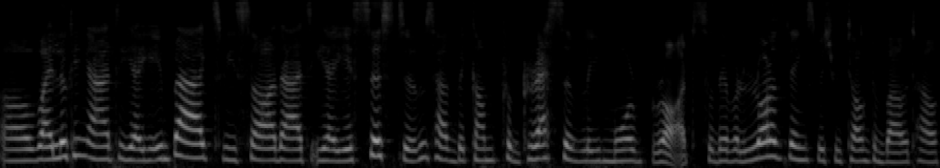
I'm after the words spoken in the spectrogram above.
uh, while looking at EIA impacts, we saw that EIA systems have become progressively more broad. So, there were a lot of things which we talked about how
